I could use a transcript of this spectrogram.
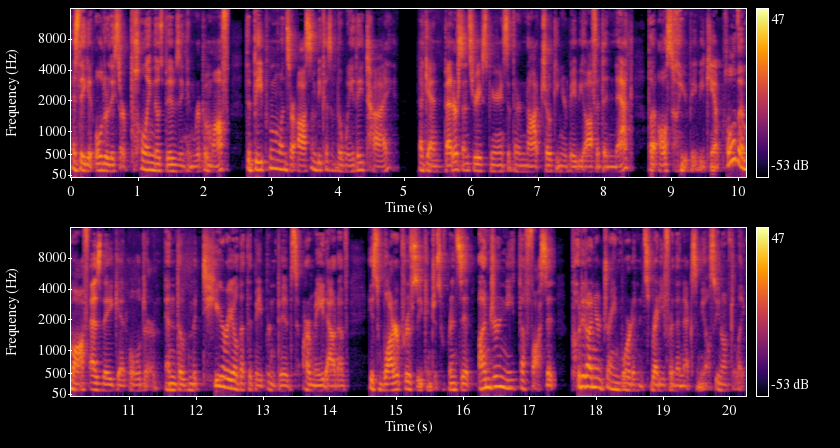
As they get older, they start pulling those bibs and can rip them off. The Bapron ones are awesome because of the way they tie. Again, better sensory experience that they're not choking your baby off at the neck, but also your baby can't pull them off as they get older. And the material that the Bapron bibs are made out of is waterproof, so you can just rinse it underneath the faucet, put it on your drain board, and it's ready for the next meal. So you don't have to like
